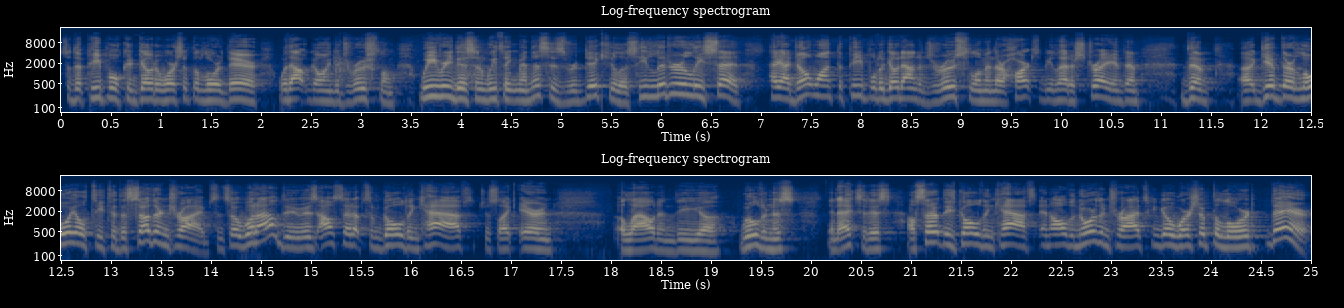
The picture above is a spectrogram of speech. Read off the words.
so that people could go to worship the Lord there without going to Jerusalem. We read this and we think, man, this is ridiculous. He literally said, hey, I don't want the people to go down to Jerusalem and their hearts be led astray and them, them uh, give their loyalty to the southern tribes. And so what I'll do is I'll set up some golden calves, just like Aaron allowed in the uh, wilderness, in Exodus, I'll set up these golden calves, and all the northern tribes can go worship the Lord there.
